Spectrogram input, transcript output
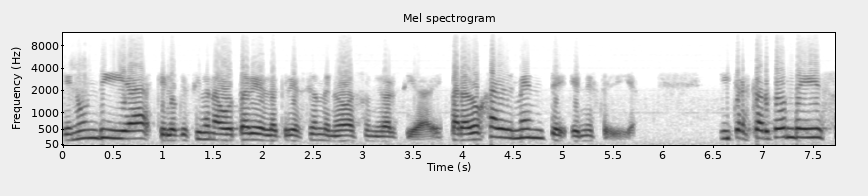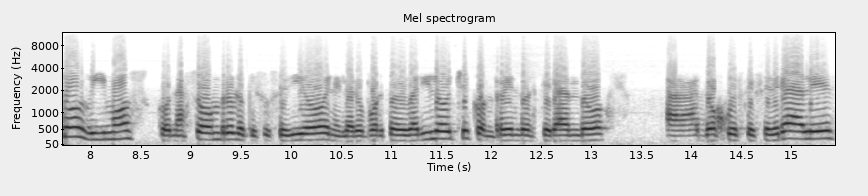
en un día que lo que se iban a votar era la creación de nuevas universidades, paradojalmente en ese día. Y tras cartón de eso vimos con asombro lo que sucedió en el aeropuerto de Bariloche, con Rendo esperando a dos jueces federales,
